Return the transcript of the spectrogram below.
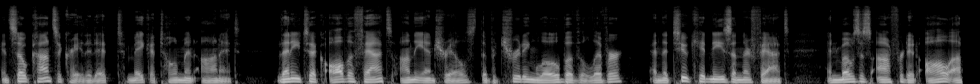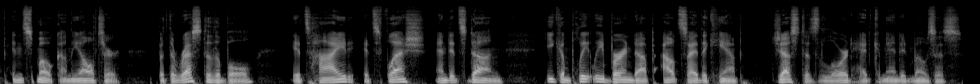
and so consecrated it to make atonement on it. Then he took all the fat on the entrails, the protruding lobe of the liver, and the two kidneys and their fat, and Moses offered it all up in smoke on the altar. But the rest of the bull, its hide, its flesh, and its dung, he completely burned up outside the camp, just as the Lord had commanded Moses.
